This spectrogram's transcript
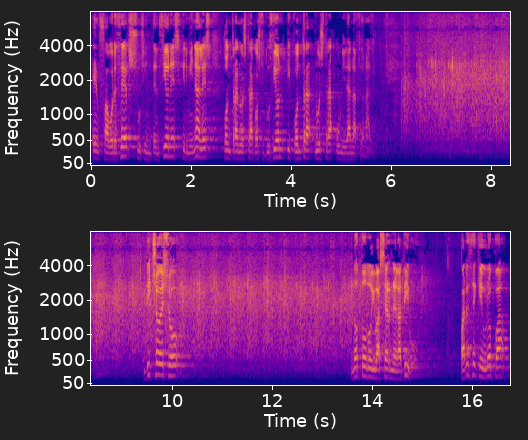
en favorecer sus intenciones criminales contra nuestra Constitución y contra nuestra unidad nacional. Dicho eso, no todo iba a ser negativo. Parece que Europa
